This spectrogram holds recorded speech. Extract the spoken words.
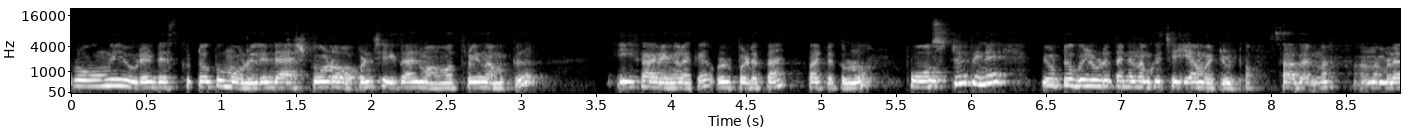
ക്രോമിലൂടെ ഡെസ്ക്ടോപ്പ് മോഡിൽ ഡാഷ്ബോർഡ് ഓപ്പൺ ചെയ്താൽ മാത്രമേ നമുക്ക് ഈ കാര്യങ്ങളൊക്കെ ഉൾപ്പെടുത്താൻ പറ്റത്തുള്ളൂ. പോസ്റ്റ് പിന്നെ യൂട്യൂബിലൂടെ തന്നെ നമുക്ക് ചെയ്യാൻ പറ്റും കേട്ടോ സാധാരണ നമ്മുടെ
